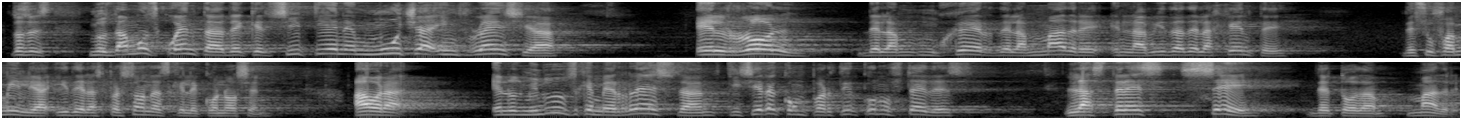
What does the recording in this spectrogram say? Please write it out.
Entonces, nos damos cuenta de que sí tiene mucha influencia el rol de la mujer, de la madre en la vida de la gente, de su familia y de las personas que le conocen. Ahora, en los minutos que me restan, quisiera compartir con ustedes las tres C de toda madre.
